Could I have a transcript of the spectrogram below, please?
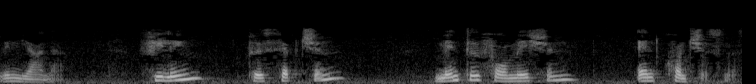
Vijnana. Feeling, perception, mental formation, and consciousness.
